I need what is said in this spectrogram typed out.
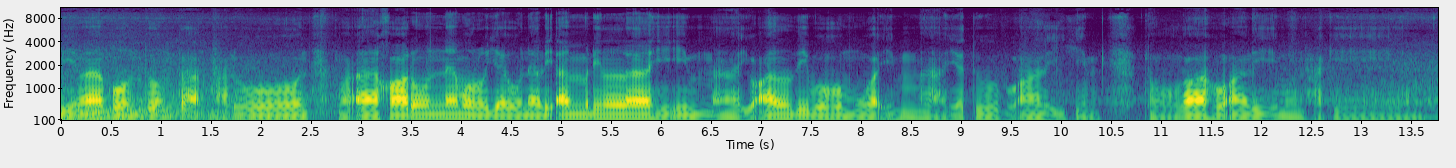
بما كنتم تعملون. وآخرون مرجون لأمر الله إما يعذبهم وإما يتوب عليهم. والله عليم حكيم.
